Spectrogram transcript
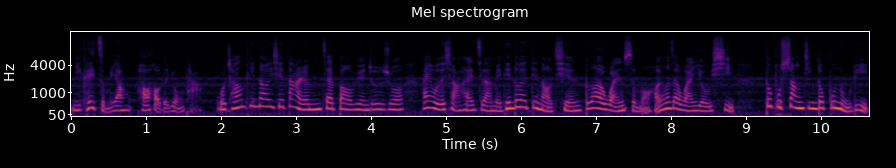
你可以怎么样好好的用它。我常听到一些大人在抱怨，就是说，哎，我的小孩子啊，每天都在电脑前，不知道在玩什么，好像在玩游戏，都不上进，都不努力。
